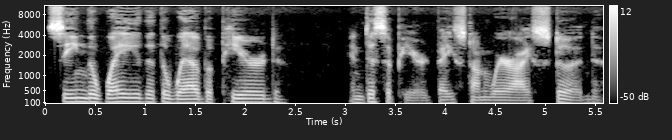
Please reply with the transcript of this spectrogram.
seeing the way that the web appeared and disappeared based on where I stood.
